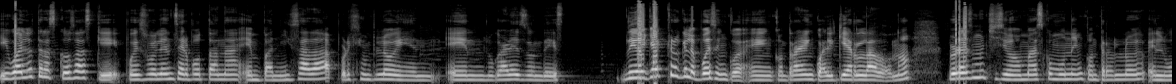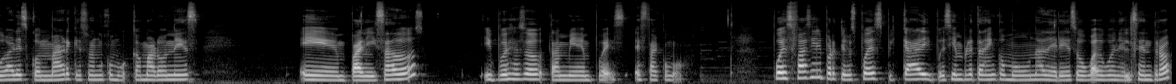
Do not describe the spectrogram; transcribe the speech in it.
Igual otras cosas que pues suelen ser botana empanizada, por ejemplo en, en lugares donde... Digo, ya creo que lo puedes encontrar en cualquier lado, ¿no? Pero es muchísimo más común encontrarlo en lugares con mar, que son como camarones empanizados. Y pues eso también pues está como pues fácil porque los puedes picar y pues siempre traen como un aderezo o algo en el centro.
